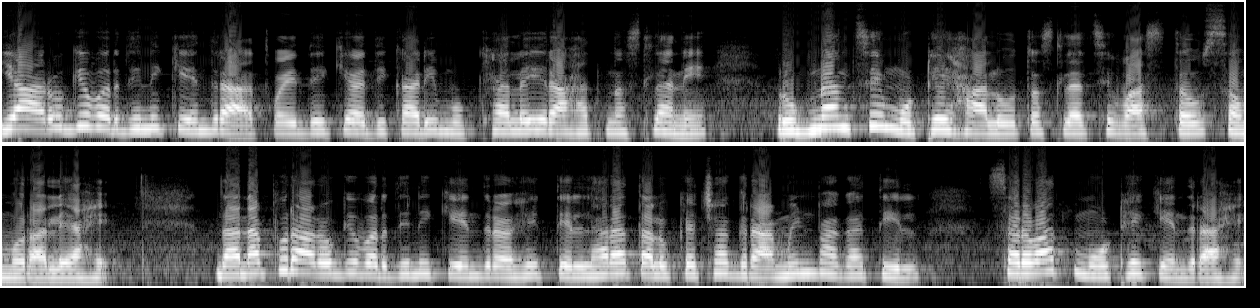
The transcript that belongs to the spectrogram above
या आरोग्यवर्धिनी केंद्रात वैद्यकीय अधिकारी मुख्यालयी राहत नसल्याने रुग्णांचे मोठे हाल होत असल्याचे वास्तव समोर आले आहे. दानापूर आरोग्यवर्धिनी केंद्र हे तेल्हारा तालुक्याच्या ग्रामीण भागातील सर्वात मोठे केंद्र आहे.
